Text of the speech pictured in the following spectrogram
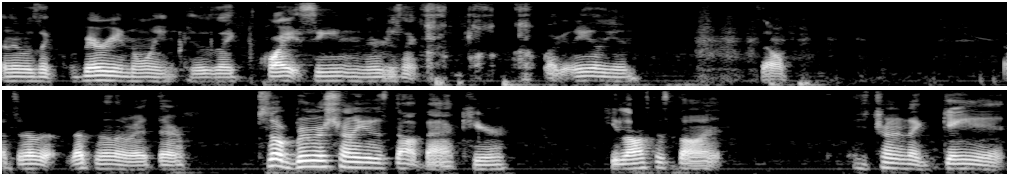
and it was like very annoying. It was like quiet scene, and they're just like like an alien. So that's another that's another right there. So Brimmer's trying to get his thought back here. He lost his thought. He's trying to like gain it.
